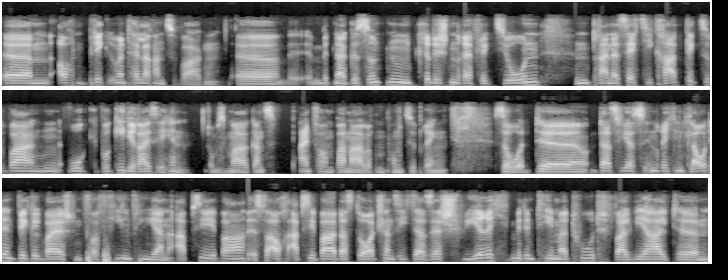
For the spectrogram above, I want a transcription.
ähm, auch einen Blick über den Tellerrand zu wagen. Äh, mit einer gesunden, kritischen Reflexion, einen 360-Grad-Blick zu wagen, wo, wo geht die Reise hin? Um es mal ganz einfach und banal auf den Punkt zu bringen. So, und, äh, dass sich das in Richtung Cloud entwickelt, war ja schon vor vielen, vielen Jahren absehbar. Es war auch absehbar, dass Deutschland sich da sehr schwierig mit dem Thema tut, weil wir halt äh,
